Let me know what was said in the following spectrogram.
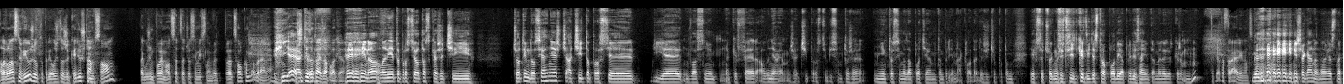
ale vlastne využil tú príležitosť, že keď už tam mm. som, tak už im poviem od srdca, čo si myslím. Veď to je celkom dobré, ne? Je, Ešte ako... za to aj zaplatia. Hej, hey, no, len je to proste otázka, že či čo tým dosiahneš a či to proste je vlastne nejaké fér, alebo neviem, že či proste by som to, že niekto si ma zaplatí a my tam prídem nakladať a že čo potom, jak sa človek musí cítiť, keď ide z toho pody a príde za ním tá manažerka, že mhm. Tak je to frajery, no. Však áno, no jasné.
